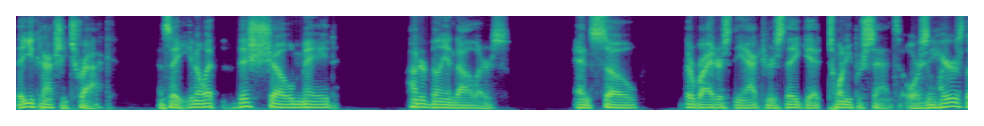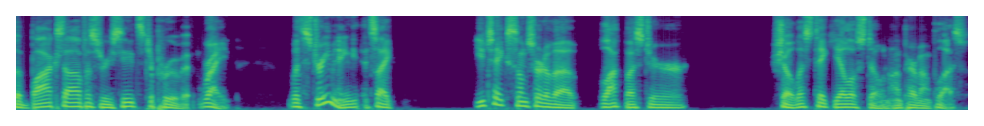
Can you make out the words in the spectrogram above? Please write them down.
that you can actually track and say, you know what, this show made $100 million. And so the writers and the actors, they get 20% or and here's the box office receipts to prove it. Right. With streaming, it's like you take some sort of a blockbuster show. Let's take Yellowstone on Paramount Plus.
